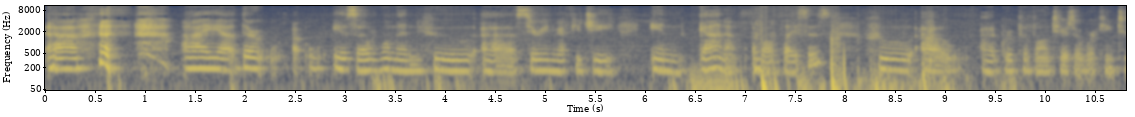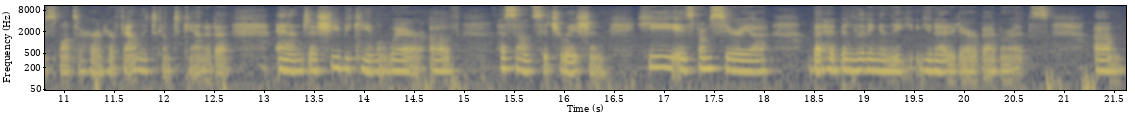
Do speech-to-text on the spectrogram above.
Uh, I uh, there is a woman who uh, Syrian refugee refugee in Ghana, of all places, who uh, a group of volunteers are working to sponsor her and her family to come to Canada. And uh, she became aware of Hassan's situation. He is from Syria, but had been living in the United Arab Emirates. Um,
